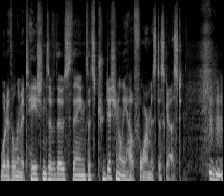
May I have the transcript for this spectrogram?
what are the limitations of those things that's traditionally how form is discussed hmm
